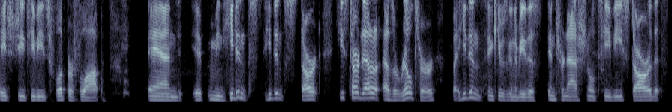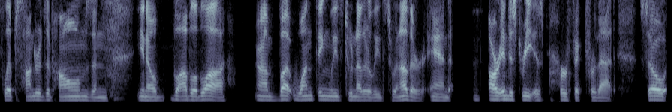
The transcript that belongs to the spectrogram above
HGTV's Flip or Flop, and it, I mean he didn't he didn't start he started out as a realtor, but he didn't think he was going to be this international TV star that flips hundreds of homes and you know blah blah blah. Um, but one thing leads to another, leads to another. And our industry is perfect for that. So,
